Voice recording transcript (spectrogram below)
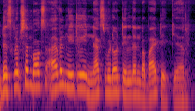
description box. I will meet you in next video. Till then bye bye take care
